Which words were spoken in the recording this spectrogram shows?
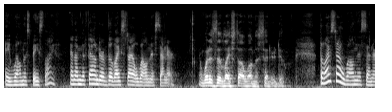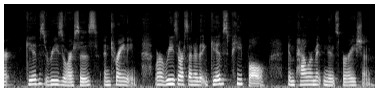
a wellness-based life, and I'm the founder of the Lifestyle Wellness Center. And what does the Lifestyle Wellness Center do? The Lifestyle Wellness Center gives resources and training. We're a resource center that gives people empowerment and inspiration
